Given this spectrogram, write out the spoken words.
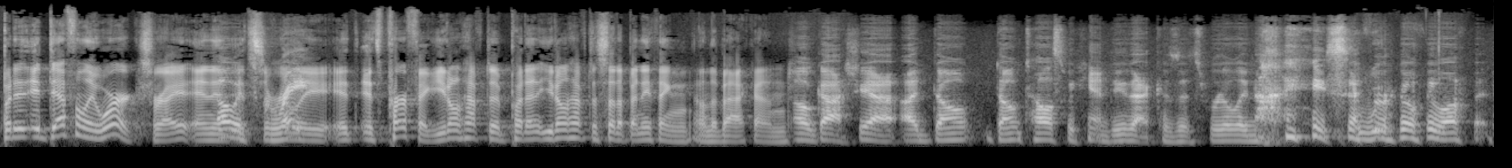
but it, it, definitely works, right? And it, oh, it's, it's really it, it's perfect. You don't have to put it, you don't have to set up anything on the back end. Oh gosh, yeah. I don't don't tell us we can't do that because it's really nice. And we really love it.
